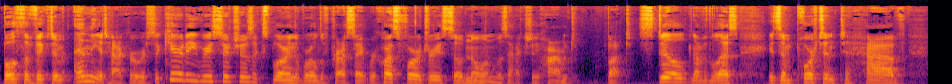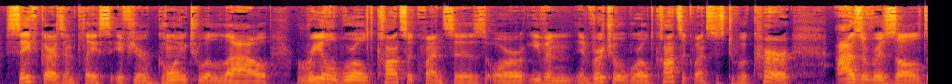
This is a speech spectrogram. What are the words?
both the victim and the attacker were security researchers exploring the world of cross-site request forgery, so no one was actually harmed but still, nevertheless, it's important to have safeguards in place if you're going to allow real world consequences or even in virtual world consequences to occur as a result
